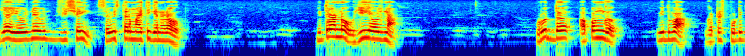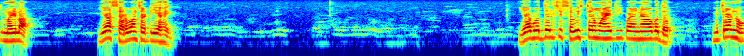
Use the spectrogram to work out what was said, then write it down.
या योजनेविषयी सविस्तर माहिती घेणार आहोत. मित्रांनो ही योजना वृद्ध अपंग विधवा घटस्फोटित महिला या सर्वांसाठी आहे. याबद्दलची सविस्तर माहिती पाहण्या अगोदर मित्रांनो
